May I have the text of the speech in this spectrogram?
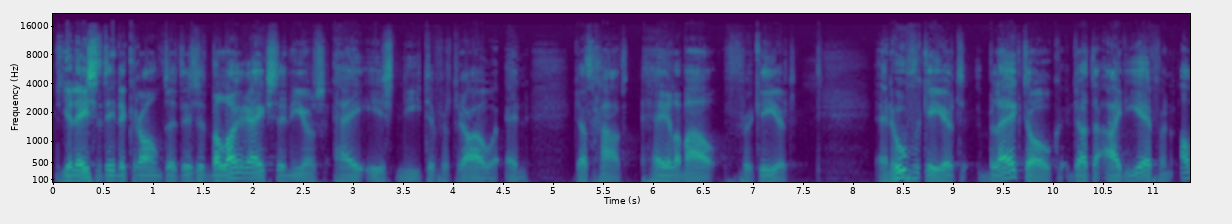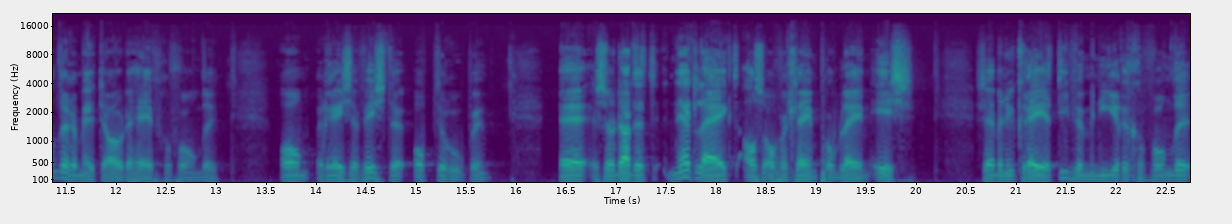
je leest het in de krant, het is het belangrijkste nieuws. Hij is niet te vertrouwen. En dat gaat helemaal verkeerd. En hoe verkeerd blijkt ook dat de IDF een andere methode heeft gevonden om reservisten op te roepen, eh, zodat het net lijkt alsof er geen probleem is. Ze hebben nu creatieve manieren gevonden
